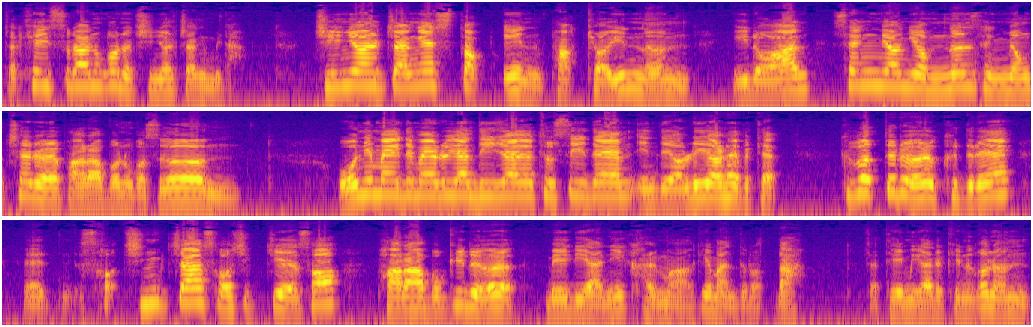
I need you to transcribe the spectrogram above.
자, 케이스라는 거는 진열장입니다. 진열장에 stuck in, 박혀 있는 이러한 생명이 없는 생명체를 바라보는 것은 only made Marian desire to see them in their real habitat. 그것들을 그들의 서, 진짜 서식지에서 바라보기를 메리안이 갈망하게 만들었다. 자, 데미 가르키는 거는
